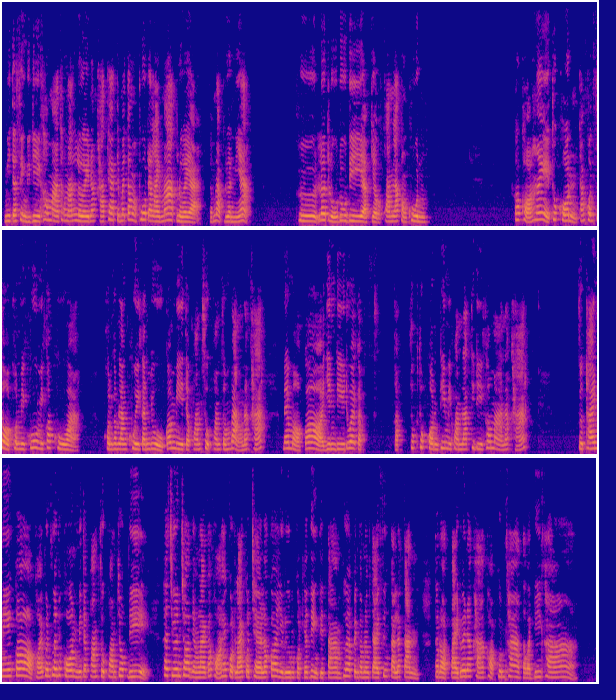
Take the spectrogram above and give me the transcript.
มีแต่สิ่งดีๆเข้ามาทั้งนั้นเลยนะคะ แทบจะไม่ต้องพูดอะไรมากเลยอะ่ะสำหรับเดือนเนี้ยคือเลิศหรูดูดีอะ่ะเกี่ยวกับความรักของคุณ ก็ขอให้ทุกคนทั้งคนโสดคนมีคู่มีครอบครัว คนกำลังคุยกันอยู่ ก็มีแต่ความสุขความสมหวังนะคะแม่หมอก็ยินดีด้วยกับกับทุกๆคนที่มีความรักที่ดีเข้ามานะคะ สุดท้ายนี้ก็ขอให้เพื่อนๆทุกคนมีแต่ความสุขความโชคดี ถ้าชื่นชอบอย่างไรก็ขอให้กดไลค์กดแชร์แล้วก็อย่าลืมกดกระดิ่งติดตาม เพื่อเป็นกำลังใจซึ่งกันและกัน ตลอดไปด้วยนะคะ ขอบคุณค่ะ สวัสดีค่ะ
